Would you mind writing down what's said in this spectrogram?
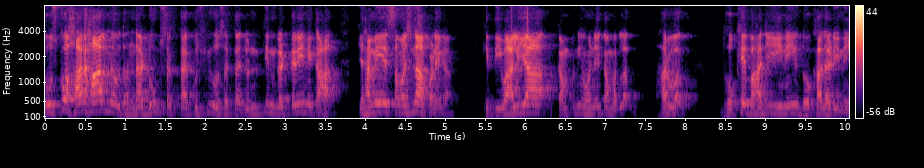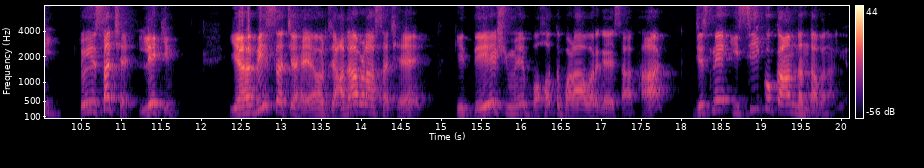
तो उसको हर हाल में वो धंधा डूब सकता है, कुछ भी हो सकता है। जो नितिन गडकरी ने कहा कि हमें ये समझना पड़ेगा कि दिवालिया कंपनी होने का मतलब हर वक्त धोखेबाजी ही नहीं, धोखाधड़ी नहीं। तो ये सच है, लेकिन यह भी सच है और ज़्यादा बड़ा सच है कि देश में बहुत बड़ा वर्ग ऐसा था जिसने इसी को काम धंधा बना लिया।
